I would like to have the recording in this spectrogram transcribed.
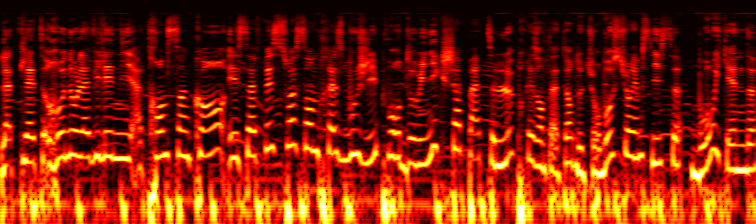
l'athlète Renaud Lavillenie à 35 ans et ça fait 73 bougies pour Dominique Chapat, le présentateur de Turbo sur M6. Bon week-end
